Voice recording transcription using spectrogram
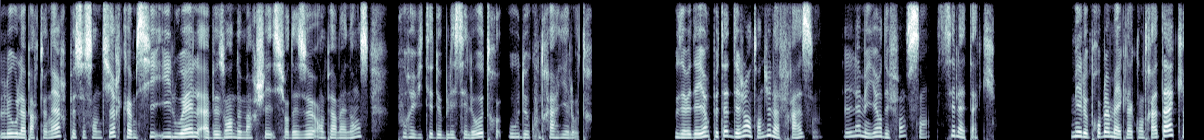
le ou la partenaire peut se sentir comme si il ou elle a besoin de marcher sur des œufs en permanence pour éviter de blesser l'autre ou de contrarier l'autre. Vous avez d'ailleurs peut-être déjà entendu la phrase La meilleure défense, c'est l'attaque. Mais le problème avec la contre-attaque,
